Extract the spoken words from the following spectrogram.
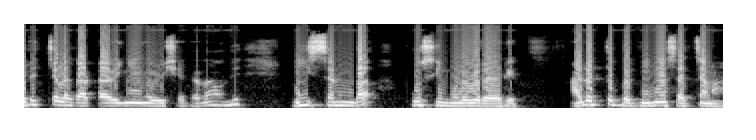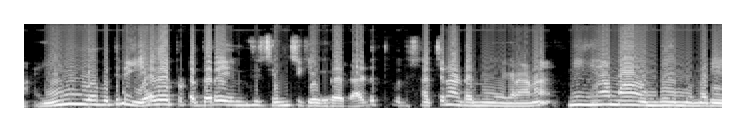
எரிச்சலை காட்டாதீங்கிற விஷயத்த தான் வந்து டீசெண்டா பூசி முழுகிறாரு. அடுத்து பார்த்தீங்கன்னா சச்சனா. இவங்களை பார்த்தீங்கன்னா ஏகப்பட்ட தடவை எழுந்து செஞ்சு கேட்குறாரு அடுத்து பார்த்து சச்சனா என்ன கேட்குறாங்கன்னா நீ ஏமா வந்து இந்த மாதிரி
